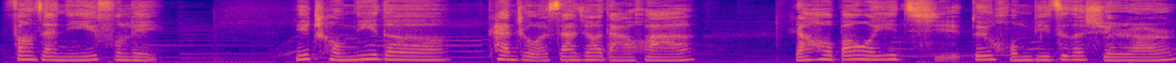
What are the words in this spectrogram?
放在你衣服里，你宠溺的看着我撒娇打滑，然后帮我一起堆红鼻子的雪人儿，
